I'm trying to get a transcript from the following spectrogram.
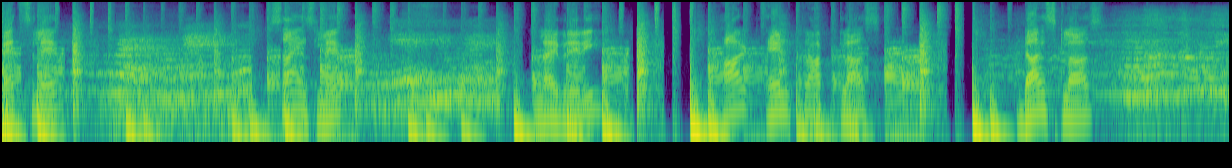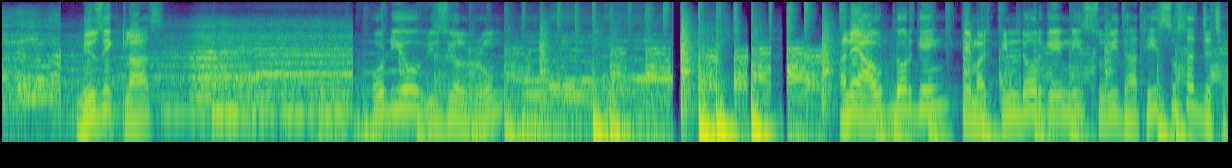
maths lab science lab library art and craft class dance class music class audio visual room અને આઉટડોર ગેમ તેમજ ઇન્ડોર ગેમની સુવિધાથી સુસજ્જ છે.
